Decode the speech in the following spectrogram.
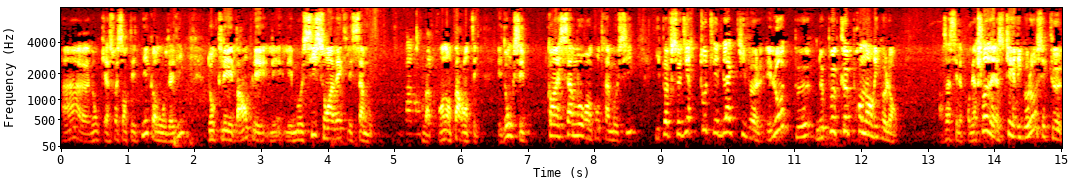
hein, euh, donc il y a 60 ethnies comme on vous a dit, donc les, par exemple les, les, les Mossis sont avec les Samo, on va prendre en parenté. Et donc c'est quand un Samo rencontre un Mossi, ils peuvent se dire toutes les blagues qu'ils veulent, et l'autre peut, ne peut que prendre en rigolant. Alors ça c'est la première chose, et ce qui est rigolo c'est que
